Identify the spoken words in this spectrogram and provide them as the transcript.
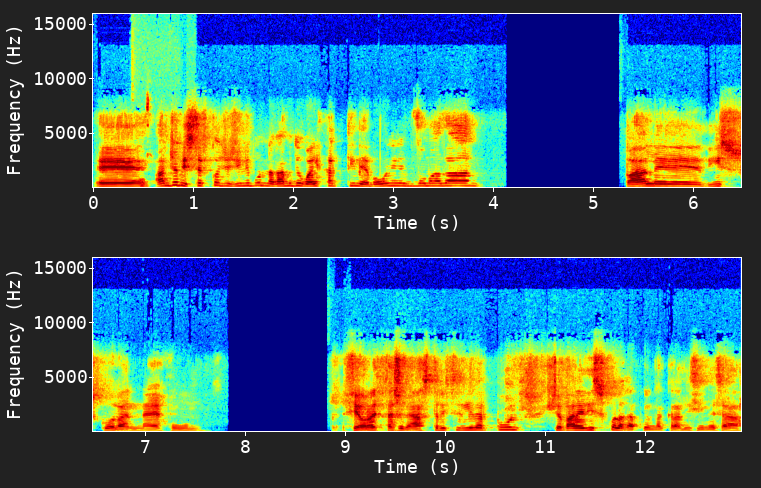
Ε, αν και πιστεύω και εκείνοι που να κάνουν το wildcard την επόμενη εβδομάδα πάλι δύσκολα να έχουν θεωρώ ότι θα είναι άστρι της Λίβερπουλ και πάλι δύσκολα κάποιον να κρατήσει μέσα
